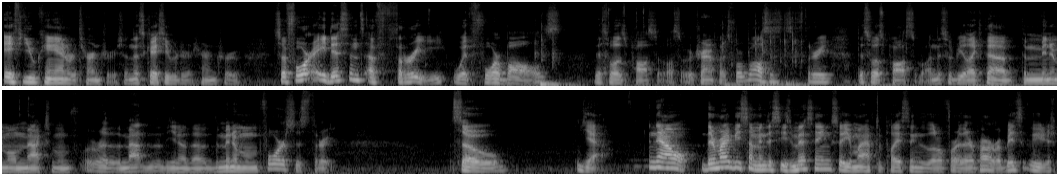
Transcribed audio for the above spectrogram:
If you can, return true. So in this case, you would return true. So for a distance of 3 with four balls, this was possible. So we're trying to place four balls. This is three. This was possible, and this would be like the the minimum, maximum, or the you know the the minimum force is three. So, yeah. Now there might be some indices missing, so you might have to place things a little further apart. But basically, you just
